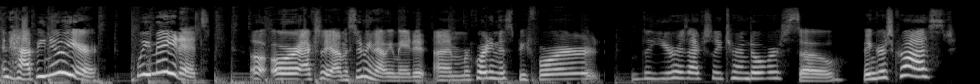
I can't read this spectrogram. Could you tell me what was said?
and Happy New Year! We made it! Or, or actually, I'm assuming that we made it. I'm recording this before the year has actually turned over, so fingers crossed.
